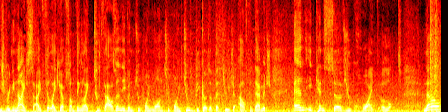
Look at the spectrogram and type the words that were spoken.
is really nice. I feel like you have something like 2000, even 2.1, 2.2 because of that huge alpha damage, and it can serve you quite a lot. Now,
